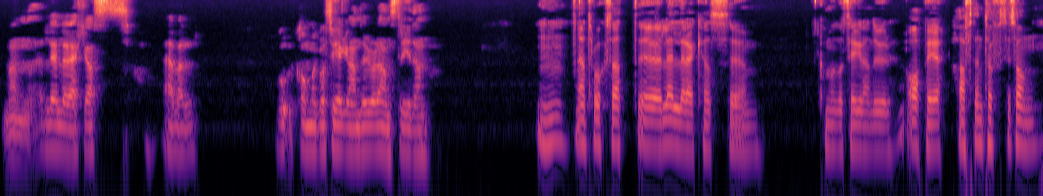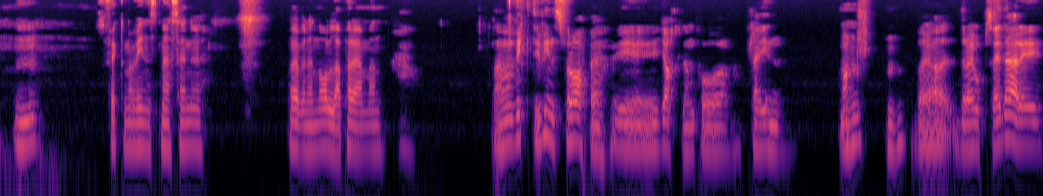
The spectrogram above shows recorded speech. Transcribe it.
Men Lillräkas är väl, kommer gå segrande ur den striden. Mm. Jag tror också att uh, Lellräkas eh, kommer gå segrande ur. AP haft en tuff säsong. Mm. Så fick de en vinst med sig nu. Och även en nolla på det, men Det var en viktig vinst för AP i jakten på play-in-match. Mhm. Börjar dra ihop sig där i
